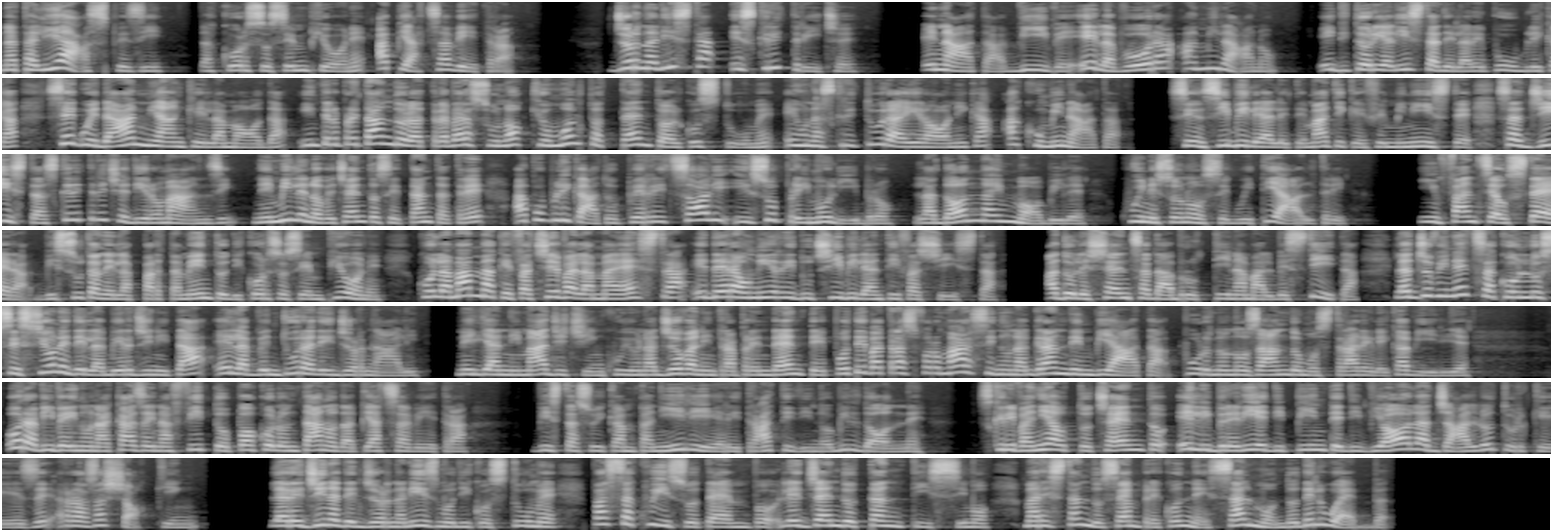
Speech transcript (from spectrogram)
Natalia Aspesi, da Corso Sempione a Piazza Vetra. Giornalista e scrittrice. È nata, vive e lavora a Milano. Editorialista della Repubblica, segue da anni anche la moda, interpretandola attraverso un occhio molto attento al costume e una scrittura ironica acuminata. Sensibile alle tematiche femministe, saggista, scrittrice di romanzi, nel 1973 ha pubblicato per Rizzoli il suo primo libro, La donna immobile, cui ne sono seguiti altri. Infanzia austera, vissuta nell'appartamento di Corso Sempione, con la mamma che faceva la maestra ed era un irriducibile antifascista, adolescenza da bruttina malvestita, la giovinezza con l'ossessione della verginità e l'avventura dei giornali, negli anni magici in cui una giovane intraprendente poteva trasformarsi in una grande inviata, pur non osando mostrare le caviglie. Ora vive in una casa in affitto poco lontano da Piazza Vetra, vista sui campanili e ritratti di nobildonne, scrivania 800 e librerie dipinte di viola, giallo, turchese, rosa shocking. La regina del giornalismo di costume passa qui il suo tempo leggendo tantissimo, ma restando sempre connessa al mondo del web.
